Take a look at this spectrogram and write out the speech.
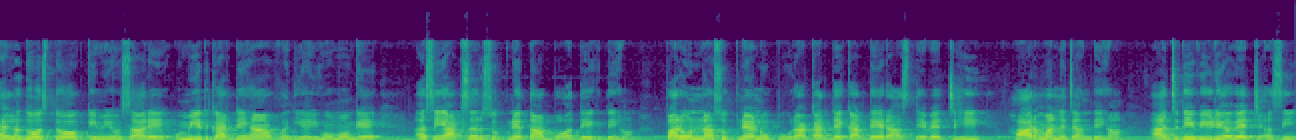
ਹੈਲੋ ਦੋਸਤੋ, ਕਿਵੇਂ ਹੋ ਸਾਰੇ? ਉਮੀਦ ਕਰਦੇ ਹਾਂ ਵਧੀਆ ਹੀ ਹੋਵੋਗੇ। ਅਸੀਂ ਅਕਸਰ ਸੁਪਨੇ ਤਾਂ ਬਹੁਤ ਦੇਖਦੇ ਹਾਂ, ਪਰ ਉਹਨਾਂ ਸੁਪਨਿਆਂ ਨੂੰ ਪੂਰਾ ਕਰਦੇ ਕਰਦੇ ਰਸਤੇ ਵਿੱਚ ਹੀ ਹਾਰ ਮੰਨ ਜਾਂਦੇ ਹਾਂ। ਅੱਜ ਦੀ ਵੀਡੀਓ ਵਿੱਚ ਅਸੀਂ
